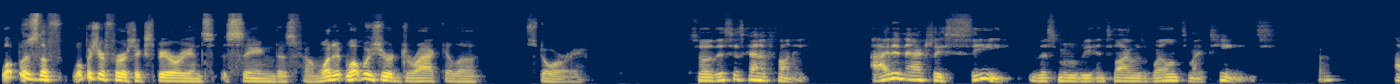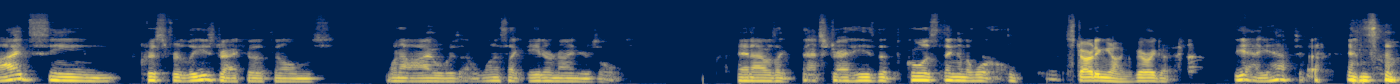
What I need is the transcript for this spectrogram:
What was the what was your first experience seeing this film? What what was your Dracula story? So this is kind of funny. I didn't actually see this movie until I was well into my teens. Okay. I'd seen Christopher Lee's Dracula films when I was, I want to say like eight or nine years old. And I was like, that's Drac, he's the coolest thing in the world. Starting young, very good. Yeah, you have to. And so,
